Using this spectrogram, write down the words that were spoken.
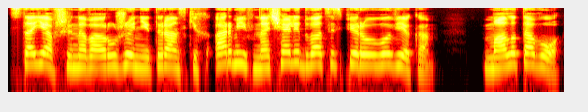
стоявший на вооружении тиранских армий в начале 21 века. Мало того,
